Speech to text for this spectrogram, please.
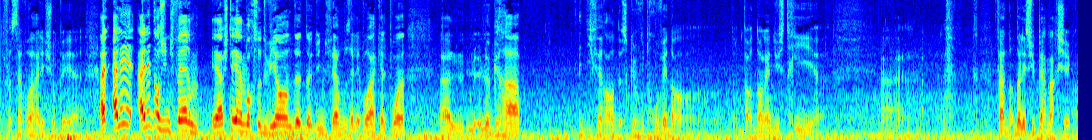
il faut savoir aller choper. Euh. Allez, allez dans une ferme et achetez un morceau de viande d'une ferme. Vous allez voir à quel point euh, le, gras est différent de ce que vous trouvez dans, dans, l'industrie, euh, enfin dans, dans les supermarchés. Quoi.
